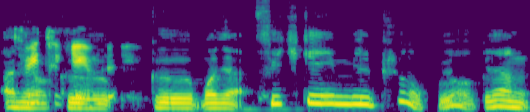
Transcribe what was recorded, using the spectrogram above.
아니요, 스위치 그, 게임들? 그 뭐냐 스위치 게임일 필요는 없고요. 그냥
